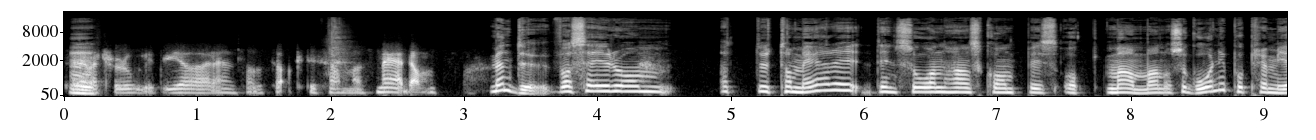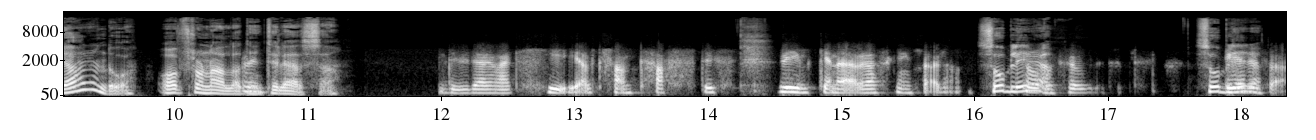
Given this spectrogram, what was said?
Det har Mm. varit så roligt att göra en sån sak tillsammans med dem. Men du, vad säger du om att du tar med dig din son, hans kompis och mamman och så går ni på premiären då av Från Aladdin Mm. till Elsa? Du, det har varit helt fantastiskt. Vilken överraskning för dem. Så blir så det. otroligt. Så blir är det det.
